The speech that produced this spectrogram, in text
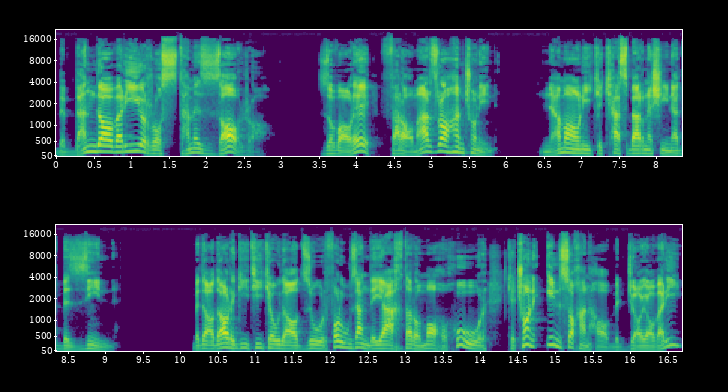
به بنداوری رستم زال را. زواره فرامرز را همچنین. نمانی که کس برنشیند به زین. به دادار گیتی که او داد زور فروزنده اختر و ماه و خور که چون این سخنها به جای آوری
